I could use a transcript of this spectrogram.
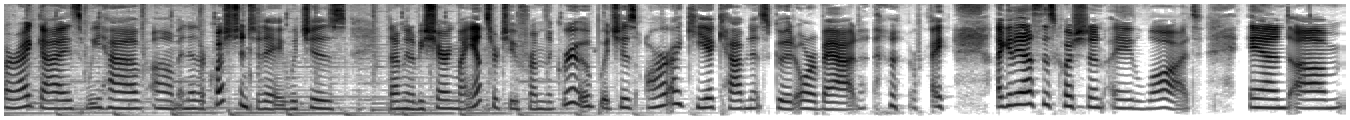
All right, guys, we have um, another question today, which is that I'm going to be sharing my answer to from the group, which is Are IKEA cabinets good or bad? right? I get asked this question a lot. And um,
